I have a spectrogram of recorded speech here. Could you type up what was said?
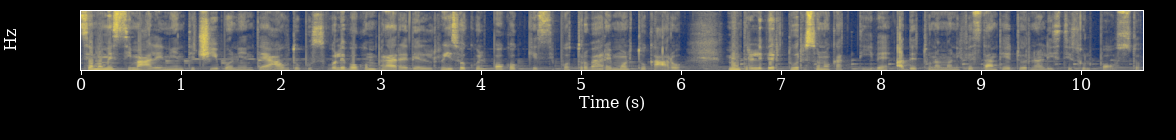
Siamo messi male, niente cibo, niente autobus, volevo comprare del riso e quel poco che si può trovare molto caro, mentre le verdure sono cattive, ha detto una manifestante ai giornalisti sul posto.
